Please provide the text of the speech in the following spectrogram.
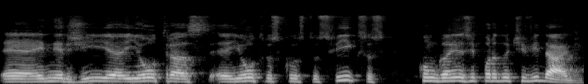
é, energia e, outras, é, e outros custos fixos com ganhos de produtividade.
